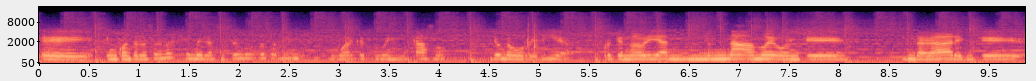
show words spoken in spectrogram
eh, en cuanto a las almas gemelas, si encuentras a alguien igual que tú en mi caso, yo me aburriría, porque no habría nada nuevo en qué indagar, en qué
